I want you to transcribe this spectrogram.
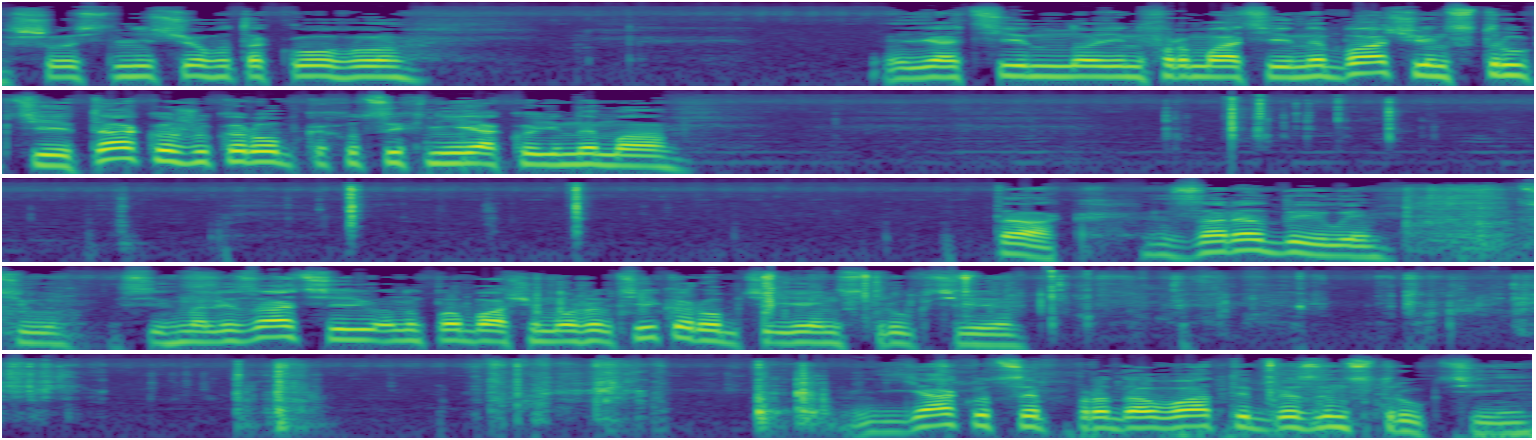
щось нічого такого. Я цінної інформації не бачу, інструкції також у коробках у цих ніякої нема. Так, зарядили цю сигналізацію. Ну, побачу, може в цій коробці є інструкція. Як оце продавати без інструкції?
